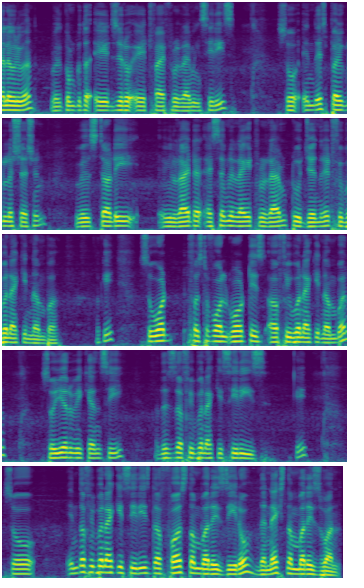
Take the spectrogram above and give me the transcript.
Hello everyone, welcome to the 8085 programming series. So in this particular session, we'll study, we'll write an assembly language program to generate Fibonacci number. Okay, so what, first of all, what is a Fibonacci number? So here we can see, this is the Fibonacci series. Okay, so in the Fibonacci series, the first number is 0, the next number is 1.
